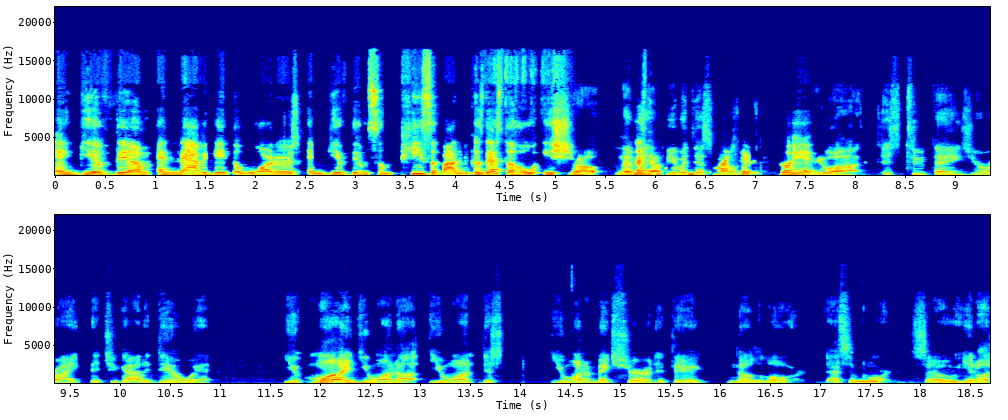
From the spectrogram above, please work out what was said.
and give them and navigate the waters and give them some peace about it because that's the whole issue. So let that's me help you with this, moment. Go ahead. You are. It's two things. You're right that you got to deal with you one you want to you want this you want to make sure that they know the lord. That's mm-hmm. important. So mm-hmm. you know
